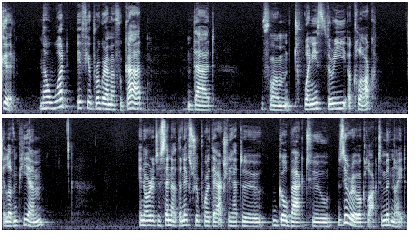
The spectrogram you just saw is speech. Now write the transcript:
Good. Now, what if your programmer forgot that from 23 o'clock, 11 p.m., in order to send out the next report, they actually had to go back to zero o'clock, to midnight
